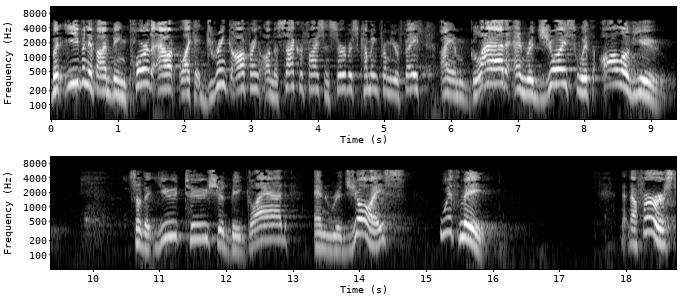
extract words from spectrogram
But even if I'm being poured out like a drink offering on the sacrifice and service coming from your faith, I am glad and rejoice with all of you, so that you too should be glad and rejoice with me. Now, first,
